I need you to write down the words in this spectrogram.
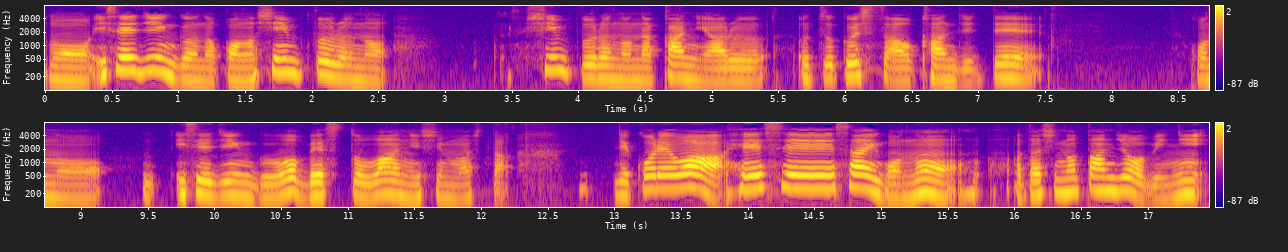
もう伊勢神宮のこのシンプルのシンプルの中にある美しさを感じてこの伊勢神宮をベストワンにしました。でこれは平成最後の私の誕生日に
